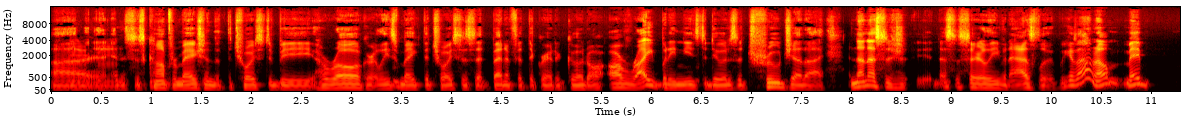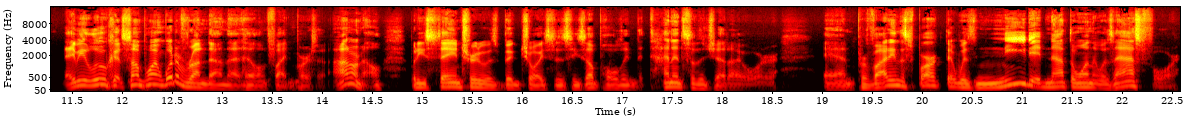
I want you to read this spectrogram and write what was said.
Uh, and, and it's this confirmation that the choice to be heroic or at least make the choices that benefit the greater good are, are right, but he needs to do it as a true Jedi and not necess- necessarily even as Luke. Because I don't know, maybe maybe Luke at some point would have run down that hill and fight in person. I don't know, but he's staying true to his big choices. He's upholding the tenets of the Jedi Order and providing the spark that was needed, not the one that was asked for,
